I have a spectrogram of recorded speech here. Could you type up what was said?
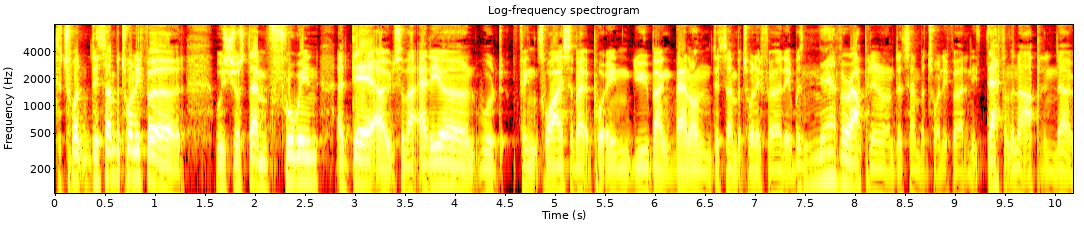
The tw- December twenty third was just them throwing a date out so that Eddie Hearn would think twice about putting Eubank Ben on December twenty third. It was never happening on December twenty third, and it's definitely not happening now.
